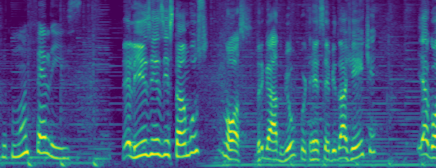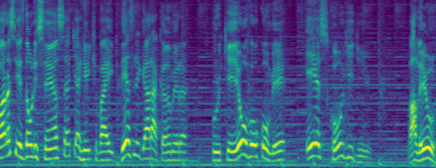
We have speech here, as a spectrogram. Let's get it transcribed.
Fico muito feliz. Felizes estamos nós. Obrigado, viu, por ter recebido a gente. E agora vocês dão licença que a gente vai desligar a câmera, porque eu vou comer escondidinho. Valeu!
